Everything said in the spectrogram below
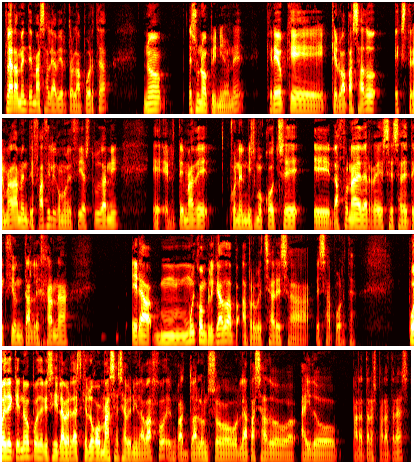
claramente Massa le ha abierto la puerta. No, es una opinión, ¿eh? Creo que, lo ha pasado extremadamente fácil y como decías tú, Dani, eh, el tema de con el mismo coche, eh, la zona de DRS, esa detección tan lejana, era muy complicado aprovechar esa, esa puerta. Puede que no, puede que sí. La verdad es que luego Massa se ha venido abajo. En cuanto Alonso le ha pasado, ha ido para atrás, para atrás.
